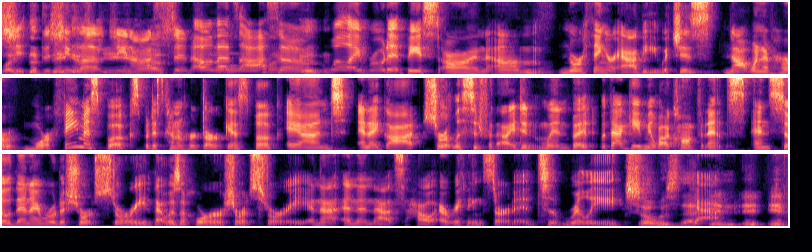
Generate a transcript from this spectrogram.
Like she, the does she love Jane Jane Austen? Austen. Oh, that's Oh, awesome. Well, I wrote it based on um, Northanger Abbey, which is not one of her more famous books, but it's kind of her darkest book. And and I got shortlisted for that. I didn't win, but but that gave me a lot of confidence. And so then I wrote a short story that was a horror short story, and that and then that's how everything started to really. So was that Yeah. in it, it?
